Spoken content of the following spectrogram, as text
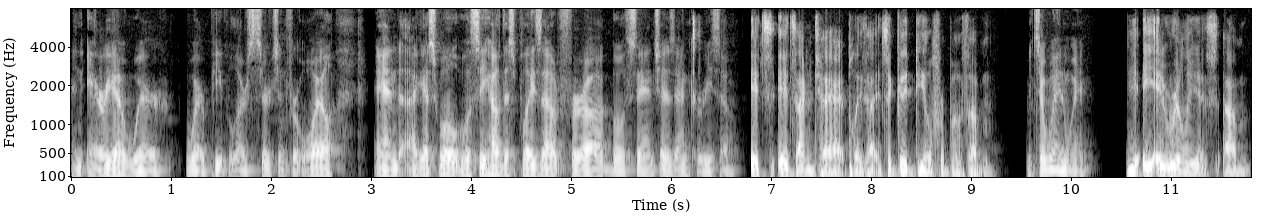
an area where where people are searching for oil. And I guess we'll we'll see how this plays out for uh, both Sanchez and Carrizo. It's it's I can tell you how it plays out. It's a good deal for both of them. It's a win-win. It, really is. Um,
